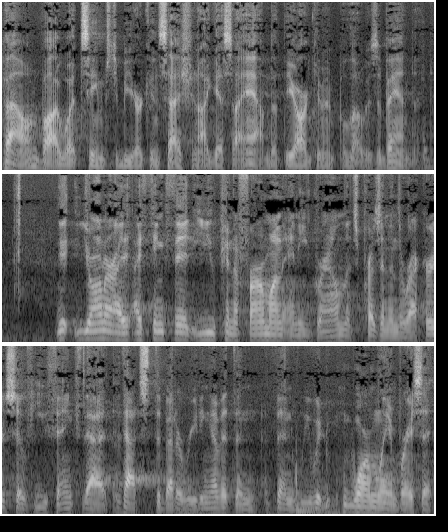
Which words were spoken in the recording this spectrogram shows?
bound by what seems to be your concession. I guess I am that the argument below is abandoned. Your Honor, I, I, think that you can affirm on any ground that's present in the record. So if you think that that's the better reading of it, then, then we would warmly embrace it.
